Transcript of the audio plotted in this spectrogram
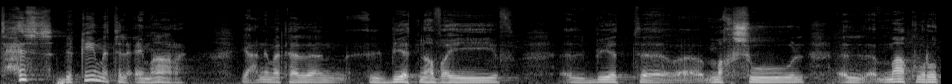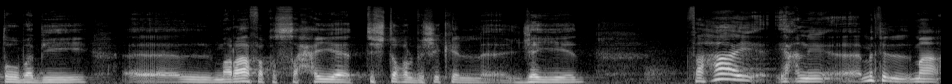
تحس بقيمة العمارة. يعني مثلا البيت نظيف البيت مغسول ماكو رطوبة به المرافق الصحية تشتغل بشكل جيد فهاي يعني مثل ما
